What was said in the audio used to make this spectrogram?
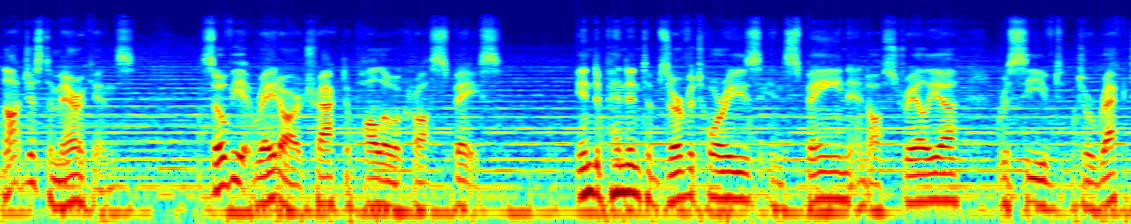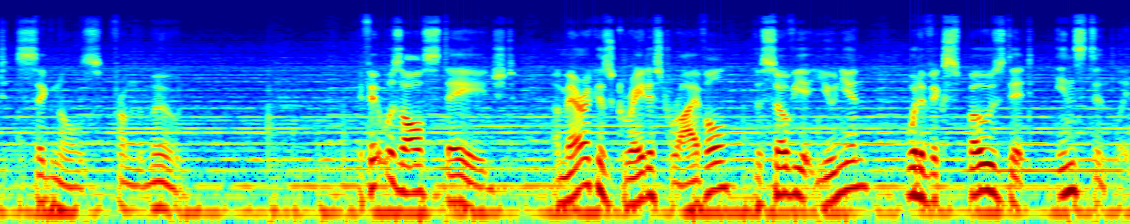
Not just Americans. Soviet radar tracked Apollo across space. Independent observatories in Spain and Australia received direct signals from the moon. If it was all staged, America's greatest rival, the Soviet Union, would have exposed it instantly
